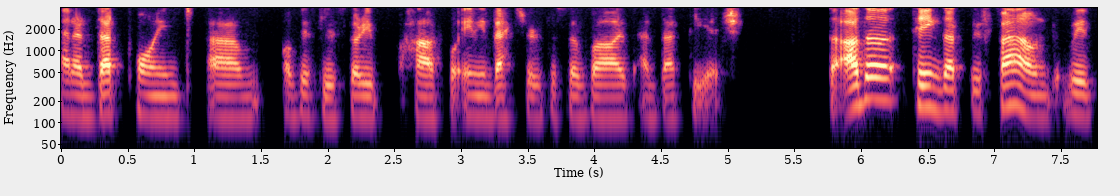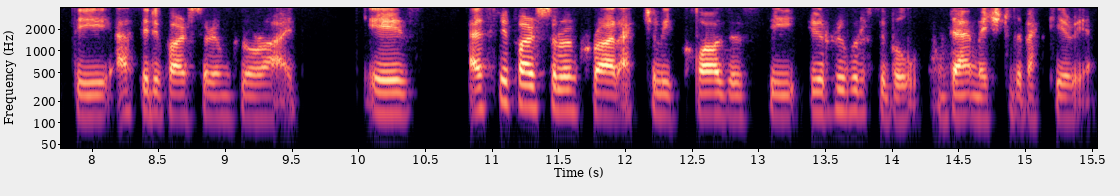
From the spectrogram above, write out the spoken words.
And at that point, um, obviously, it's very hard for any bacteria to survive at that pH. The other thing that we found with the acidified sodium chloride is acidified sodium chloride actually causes the irreversible damage to the bacteria.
